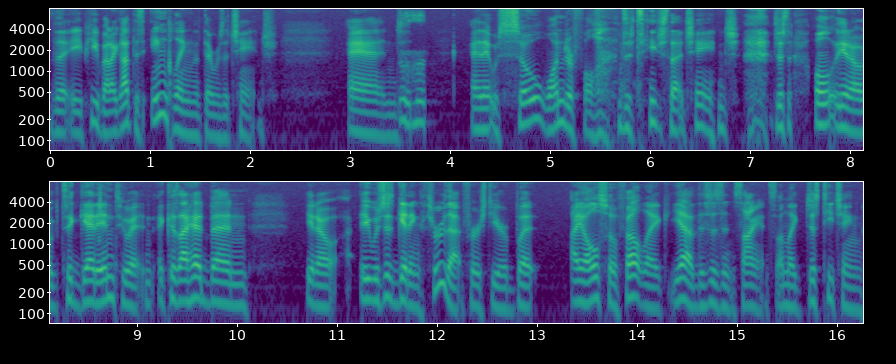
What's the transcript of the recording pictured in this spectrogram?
the AP, but I got this inkling that there was a change. And mm-hmm. and it was so wonderful to teach that change. Just you know, to get into it because I had been, you know, it was just getting through that first year, but I also felt like, yeah, this isn't science. I'm like just teaching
